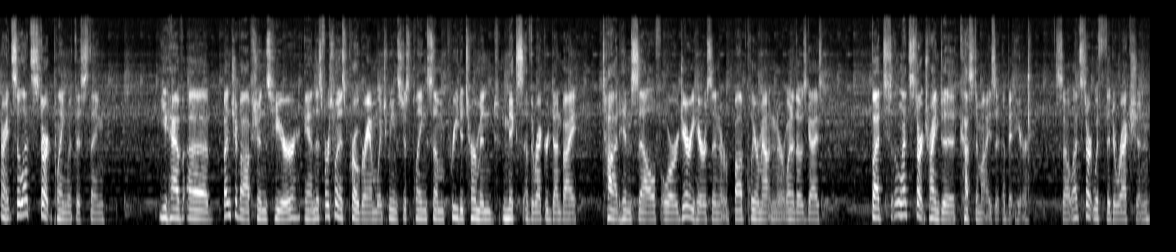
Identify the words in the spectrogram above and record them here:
Alright, so let's start playing with this thing. you have a bunch of options here, and this first one is program, which means just playing some predetermined mix of the record done by Todd himself, or Jerry Harrison, or Bob Clearmountain, or one of those guys. But let's start trying to customize it a bit here. So let's start with the direction.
